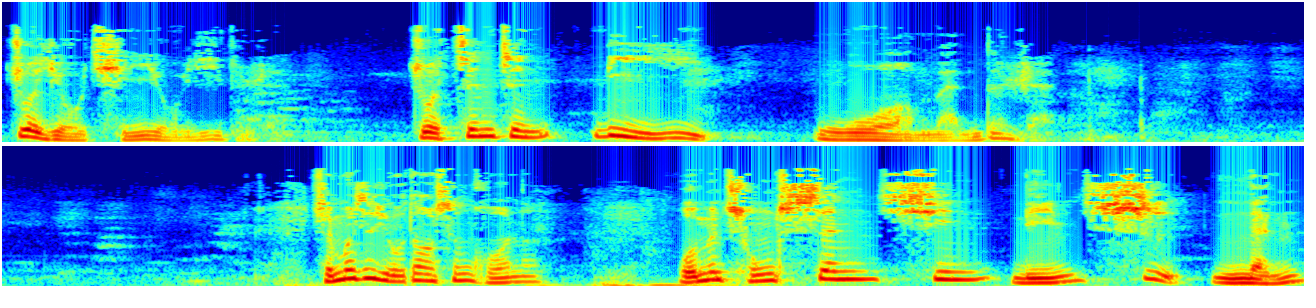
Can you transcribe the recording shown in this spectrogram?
做有情有义的人，做真正利益我们的人。什么是有道生活呢？我们从身心灵事能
